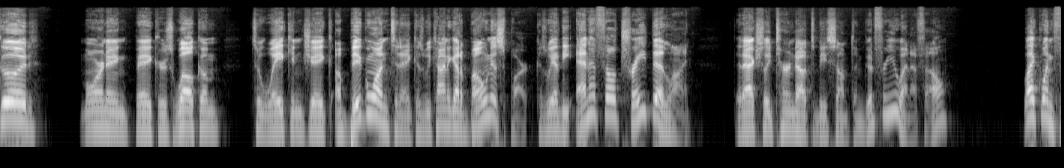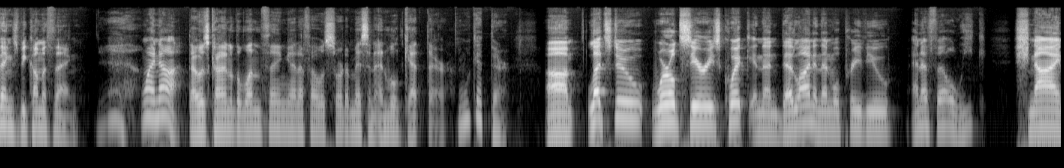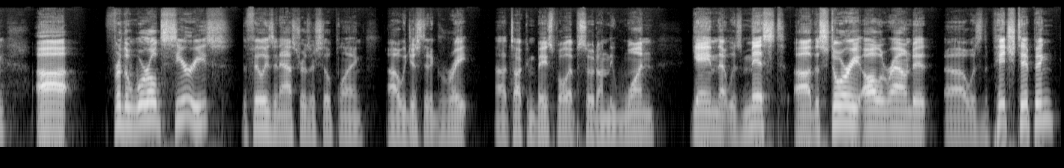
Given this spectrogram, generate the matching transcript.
Good morning, Bakers. Welcome to Wake and Jake. A big one today because we kind of got a bonus part because we had the NFL trade deadline that actually turned out to be something. Good for you, NFL. Like when things become a thing. Yeah. Why not? That was kind of the one thing NFL was sort of missing, and we'll get there. We'll get there. Um, let's do World Series quick and then deadline, and then we'll preview NFL Week Nine. Uh, for the World Series, the Phillies and Astros are still playing. Uh, we just did a great uh, talking baseball episode on the one game that was missed. Uh, the story all around it uh, was the pitch tipping.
